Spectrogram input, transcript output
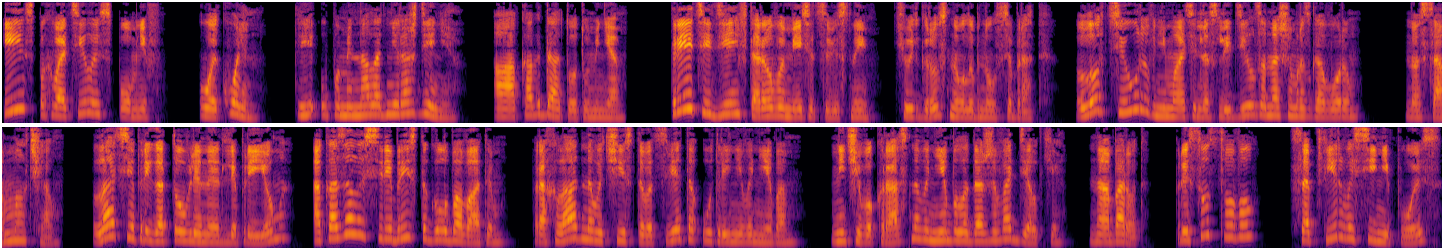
И спохватилась, вспомнив. «Ой, Колин, ты упоминал о дне рождения. А когда тот у меня?» «Третий день второго месяца весны», — чуть грустно улыбнулся брат. Лорд Тиура внимательно следил за нашим разговором, но сам молчал. Платье, приготовленное для приема, оказалось серебристо-голубоватым, прохладного чистого цвета утреннего неба. Ничего красного не было даже в отделке. Наоборот, присутствовал сапфирово-синий пояс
